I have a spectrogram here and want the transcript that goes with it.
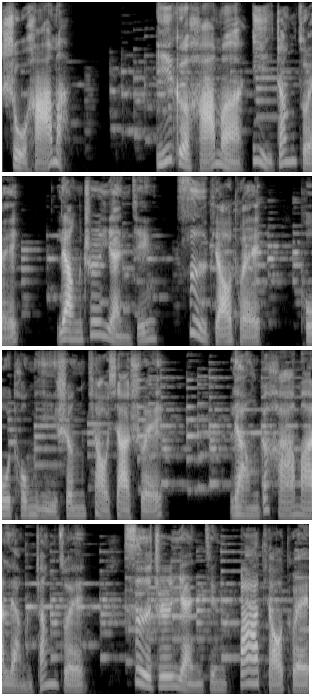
数蛤蟆，一个蛤蟆一张嘴，两只眼睛四条腿，扑通一声跳下水。两个蛤蟆两张嘴，四只眼睛八条腿，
